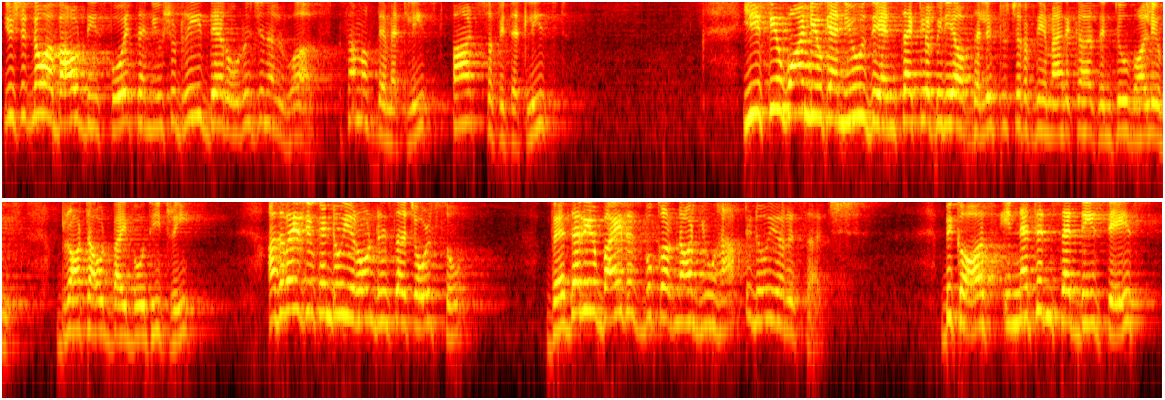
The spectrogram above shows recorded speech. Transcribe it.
you should know about these poets and you should read their original works, some of them at least, parts of it at least. If you want, you can use the Encyclopedia of the Literature of the Americas in two volumes brought out by Bodhi Tree. Otherwise, you can do your own research also. Whether you buy this book or not, you have to do your research. Because in net set these days,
